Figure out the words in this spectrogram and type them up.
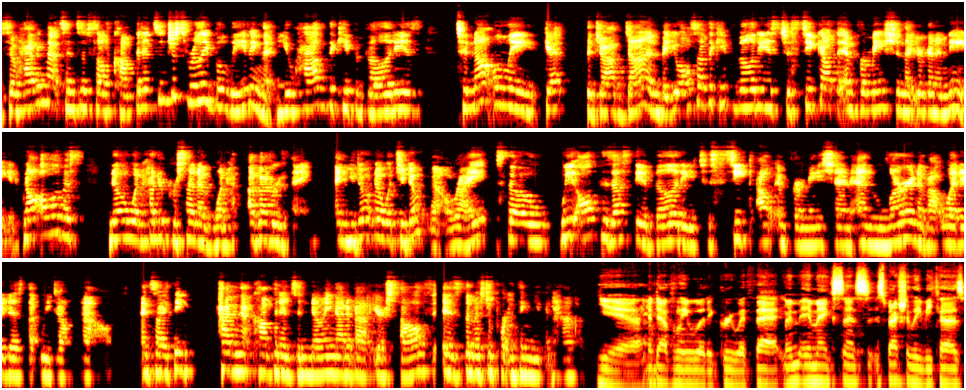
So having that sense of self confidence and just really believing that you have the capabilities to not only get the job done, but you also have the capabilities to seek out the information that you're going to need. Not all of us know 100% of one of everything, and you don't know what you don't know, right? So we all possess the ability to seek out information and learn about what it is that we don't know. And so I think having that confidence and knowing that about yourself is the most important thing you can have. Yeah, I definitely would agree with that. It, it makes sense, especially because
